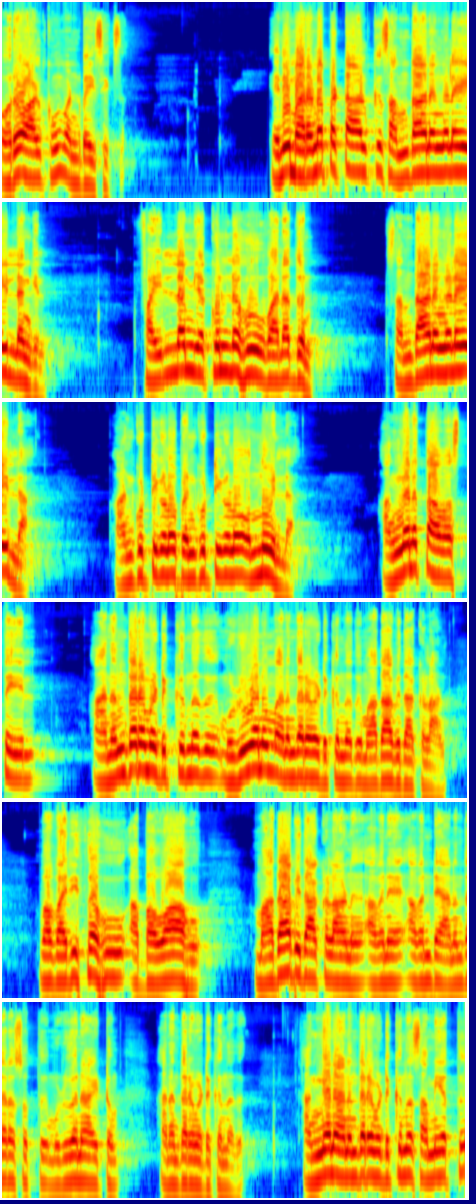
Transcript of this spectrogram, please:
ഓരോ ആൾക്കും വൺ ബൈ സിക്സ് ഇനി മരണപ്പെട്ട ആൾക്ക് സന്താനങ്ങളേ ഇല്ലെങ്കിൽ ഫൈല്ലം യക്കുൻ ലഹു വലതുൻ സന്താനങ്ങളേ ഇല്ല. ആൺകുട്ടികളോ പെൺകുട്ടികളോ ഒന്നുമില്ല. അങ്ങനത്തെ അവസ്ഥയിൽ അനന്തരമെടുക്കുന്നത് മുഴുവനും അനന്തരമെടുക്കുന്നത് മാതാപിതാക്കളാണ്. വ വരിസഹു അബവാഹു മാതാപിതാക്കളാണ് അവനെ അവന്റെ അനന്തര സ്വത്ത് മുഴുവനായിട്ടും അനന്തരമെടുക്കുന്നത്. അങ്ങനെ അനന്തരമെടുക്കുന്ന സമയത്ത്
